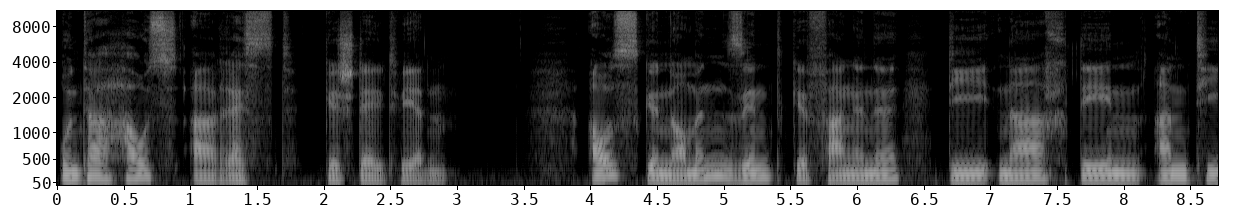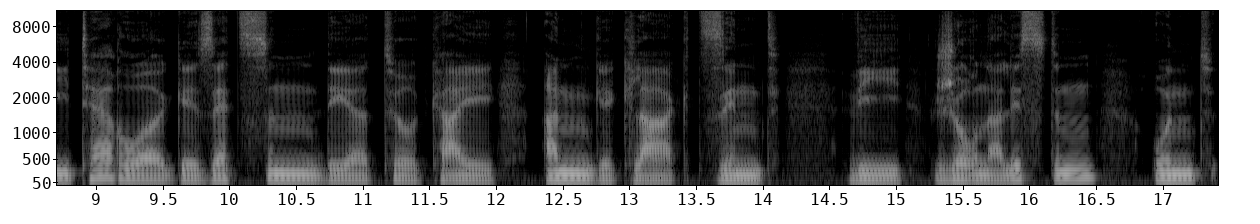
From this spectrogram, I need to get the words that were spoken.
unter Hausarrest gestellt werden. Ausgenommen sind Gefangene, die nach den Antiterrorgesetzen der Türkei angeklagt sind, wie Journalisten und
